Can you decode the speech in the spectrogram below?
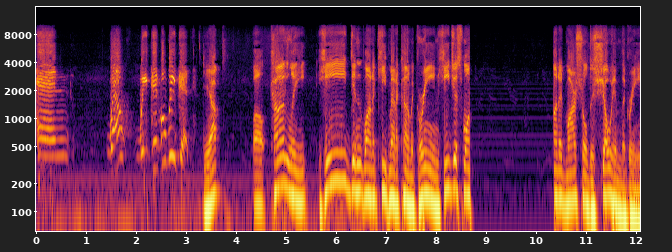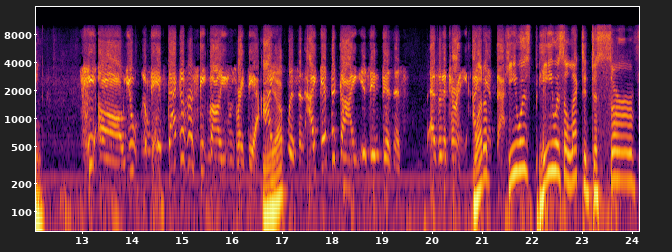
and well we did what we did Yep. Well, Conley, he didn't want to keep Metacomet green. He just wanted Marshall to show him the green. he oh you if that doesn't speak volumes right there Yep. i listen i get the guy is in business as an attorney What i a, get that he was he was elected to serve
